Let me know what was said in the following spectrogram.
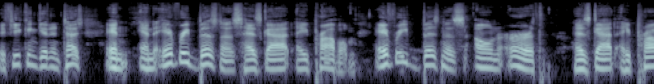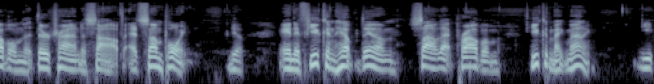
if you can get in touch. And and every business has got a problem. Every business on earth has got a problem that they're trying to solve at some point. Yep. And if you can help them solve that problem, you can make money. you,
